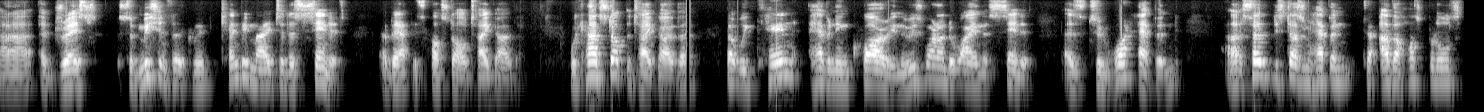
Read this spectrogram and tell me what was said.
uh, address submissions that can be made to the Senate about this hostile takeover. We can't stop the takeover, but we can have an inquiry, and there is one underway in the Senate as to what happened uh, so that this doesn't happen to other hospitals,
